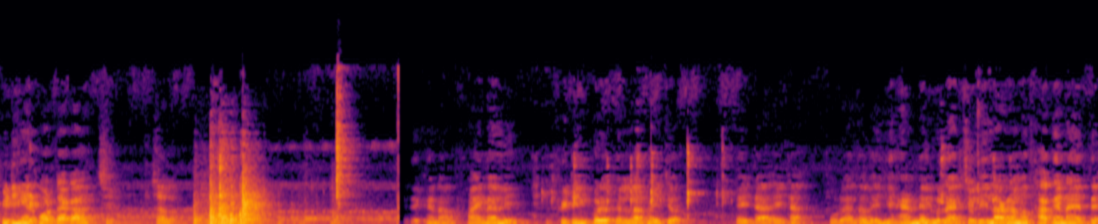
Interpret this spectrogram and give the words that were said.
ফিটিং এর পর দেখা হচ্ছে। চলো। দেখে নাও ফাইনালি ফিটিং করে ফেললাম, এই যে, এইটা এইটা, পুরো একদম, এই যে হ্যান্ডেলগুলো অ্যাকচুয়ালি লাগানো থাকে না এতে,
